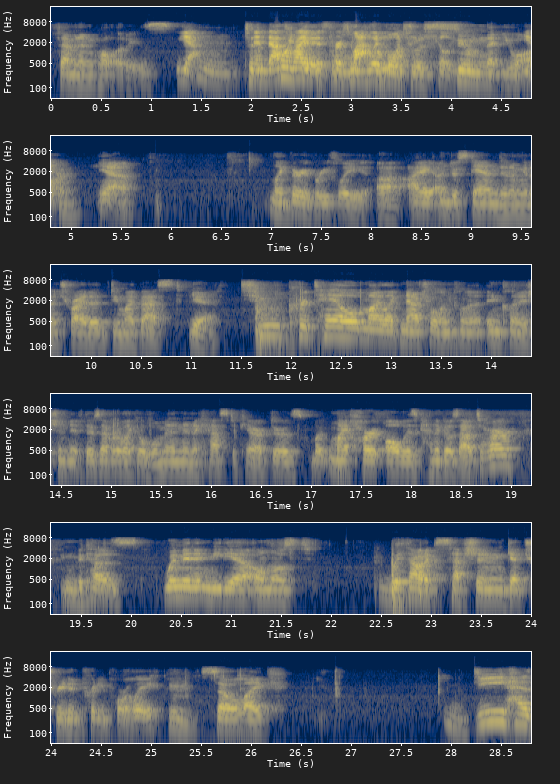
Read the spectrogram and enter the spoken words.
feminine qualities. Yeah, Hmm. To And the that's point why that this it's person wouldn't laughable want to to kill you. assume that you Yeah. are. Yeah. Like very briefly, uh, I understand, and I'm gonna try to do my best Yeah. To curtail my like natural inclin- inclination. If there's ever like a woman in a cast of characters, like my heart always kind of goes out to her Mm. because women in media almost without exception get treated pretty poorly. Mm. So like Dee has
